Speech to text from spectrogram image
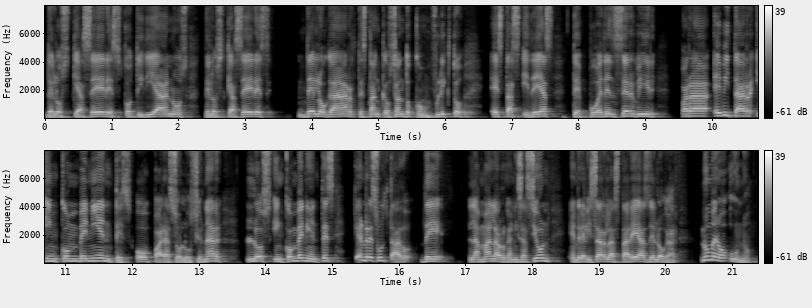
de los quehaceres cotidianos, de los quehaceres del hogar te están causando conflicto, estas ideas te pueden servir para evitar inconvenientes o para solucionar los inconvenientes que han resultado de la mala organización en realizar las tareas del hogar. Número uno,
